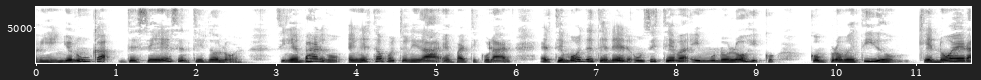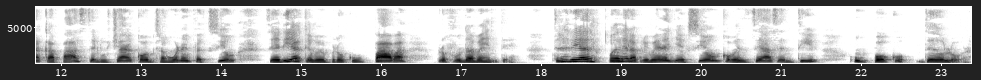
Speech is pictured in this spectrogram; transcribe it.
bien, yo nunca deseé sentir dolor. Sin embargo, en esta oportunidad en particular, el temor de tener un sistema inmunológico comprometido que no era capaz de luchar contra una infección sería que me preocupaba profundamente. Tres días después de la primera inyección comencé a sentir un poco de dolor.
